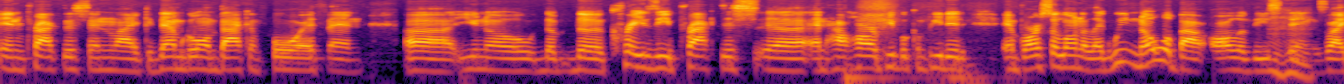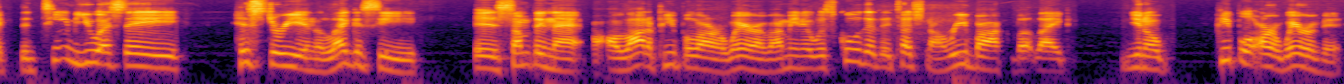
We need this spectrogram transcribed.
in practice and like them going back and forth and uh, you know the the crazy practice uh, and how hard people competed in Barcelona. Like we know about all of these Mhm. things. Like the Team USA history and the legacy is something that a lot of people are aware of. I mean, it was cool that they touched on Reebok, but like you know people are aware of it.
